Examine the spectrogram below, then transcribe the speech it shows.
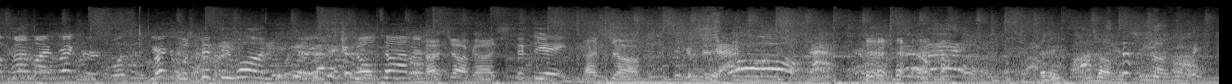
broken NFL Combine record was record was 51. Joel Thomas, Nice job, guys. 58. Nice job. Oh.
